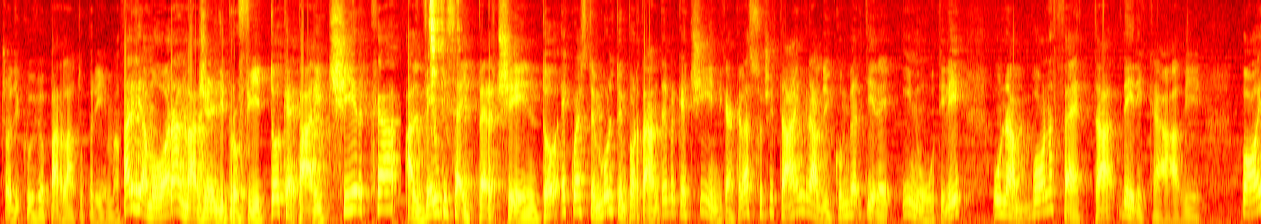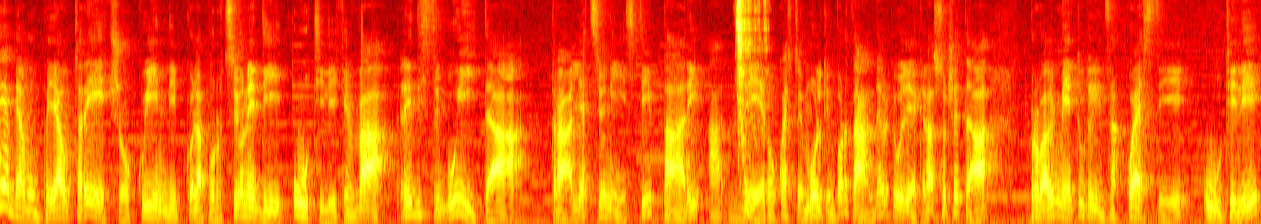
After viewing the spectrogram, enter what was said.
ciò di cui vi ho parlato prima. Arriviamo ora al margine di profitto che è pari circa al 26% e questo è molto importante perché ci indica che la società è in grado di convertire in utili una buona fetta dei ricavi. Poi abbiamo un payout ratio, quindi quella porzione di utili che va redistribuita tra gli azionisti pari a zero. Questo è molto importante perché vuol dire che la società probabilmente utilizza questi utili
